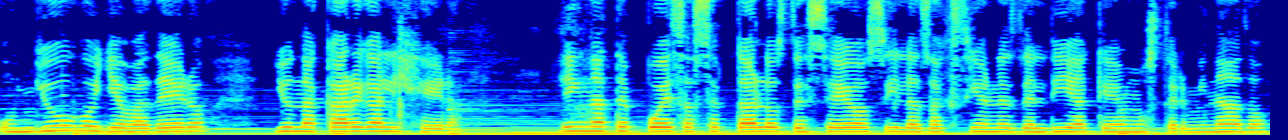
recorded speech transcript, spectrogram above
un yugo llevadero y una carga ligera. Dígnate pues aceptar los deseos y las acciones del día que hemos terminado,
